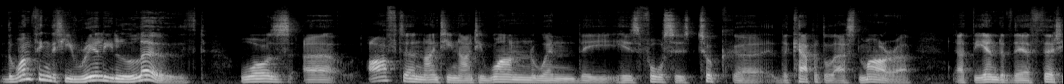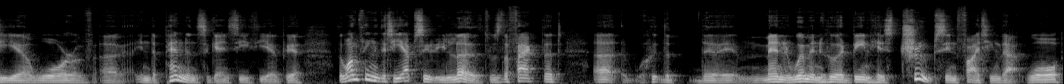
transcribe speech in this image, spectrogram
the one thing that he really loathed was uh, after 1991, when the, his forces took uh, the capital Asmara at the end of their 30 year war of uh, independence against Ethiopia, the one thing that he absolutely loathed was the fact that uh, the, the men and women who had been his troops in fighting that war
